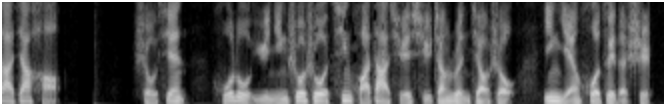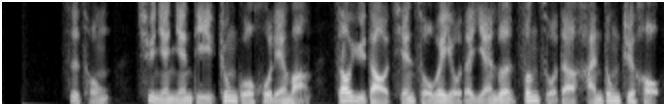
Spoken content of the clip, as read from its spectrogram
大家好，首先，葫芦与您说说清华大学许章润教授因言获罪的事。自从去年年底中国互联网遭遇到前所未有的言论封锁的寒冬之后，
